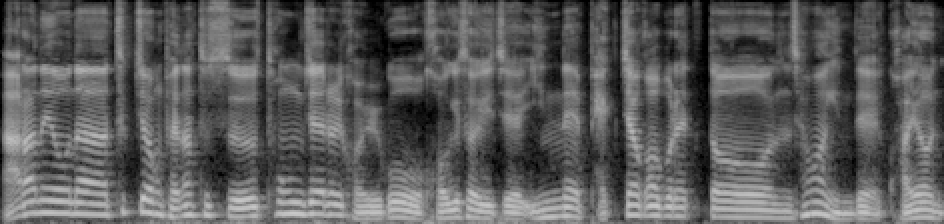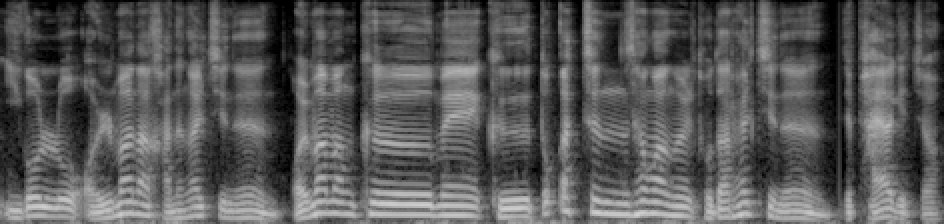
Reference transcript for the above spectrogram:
아라네오나 특정 베나투스 통제를 걸고 거기서 이제 인내 100 작업을 했던 상황인데 과연 이걸로 얼마나 가능할지는 얼마만큼의 그 똑같은 상황을 도달할지는 이제 봐야겠죠.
